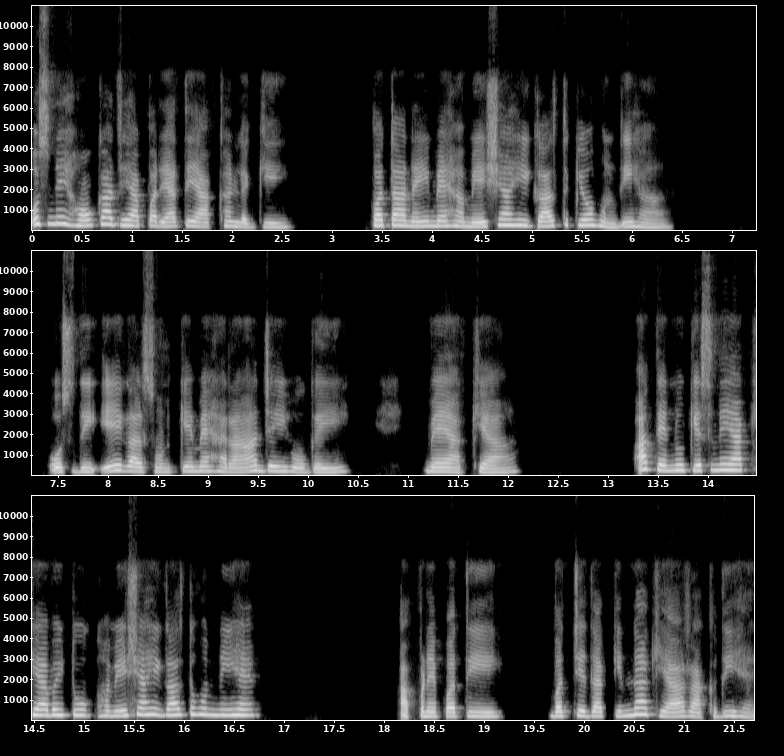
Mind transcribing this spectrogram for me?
ਉਸਨੇ ਹੌਂਕਾ ਜਿਹਾ ਭਰਿਆ ਤੇ ਆਖਣ ਲੱਗੀ, ਪਤਾ ਨਹੀਂ ਮੈਂ ਹਮੇਸ਼ਾ ਹੀ ਗਲਤ ਕਿਉਂ ਹੁੰਦੀ ਹਾਂ? ਉਸ ਦੀ ਇਹ ਗੱਲ ਸੁਣ ਕੇ ਮੈਂ ਹੈਰਾਨ ਜਈ ਹੋ ਗਈ। ਮੈਂ ਆਖਿਆ, ਆ ਤੈਨੂੰ ਕਿਸ ਨੇ ਆਖਿਆ ਬਈ ਤੂੰ ਹਮੇਸ਼ਾ ਹੀ ਗਲਤ ਹੁੰਨੀ ਹੈ? ਆਪਣੇ ਪਤੀ ਬੱਚੇ ਦਾ ਕਿੰਨਾ ਖਿਆਲ ਰੱਖਦੀ ਹੈ,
